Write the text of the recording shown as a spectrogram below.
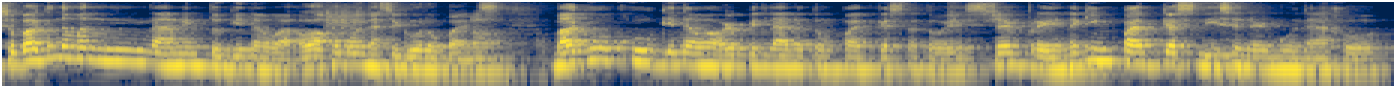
So, bago naman namin to ginawa, o ako muna siguro, Vance, bago ko ginawa or pinlano tong podcast na to is, syempre, naging podcast listener muna ako.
